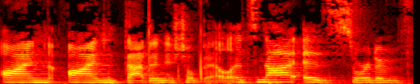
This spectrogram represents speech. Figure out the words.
on on that initial bill. It's not as sort of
